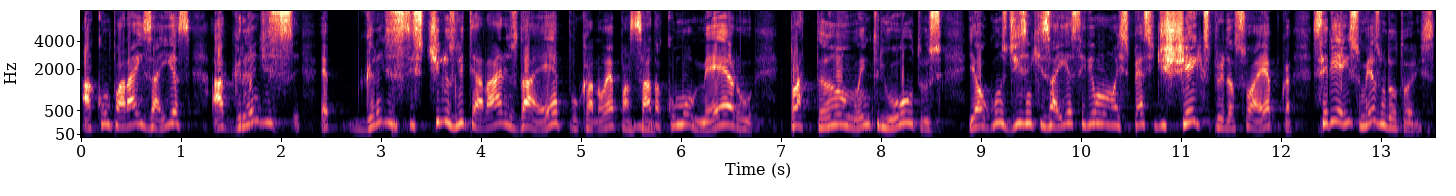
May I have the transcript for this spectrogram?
a comparar Isaías a grandes, é, grandes estilos literários da época, não é? Passada, como Homero, Platão, entre outros. E alguns dizem que Isaías seria uma espécie de Shakespeare da sua época. Seria isso mesmo, doutores?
